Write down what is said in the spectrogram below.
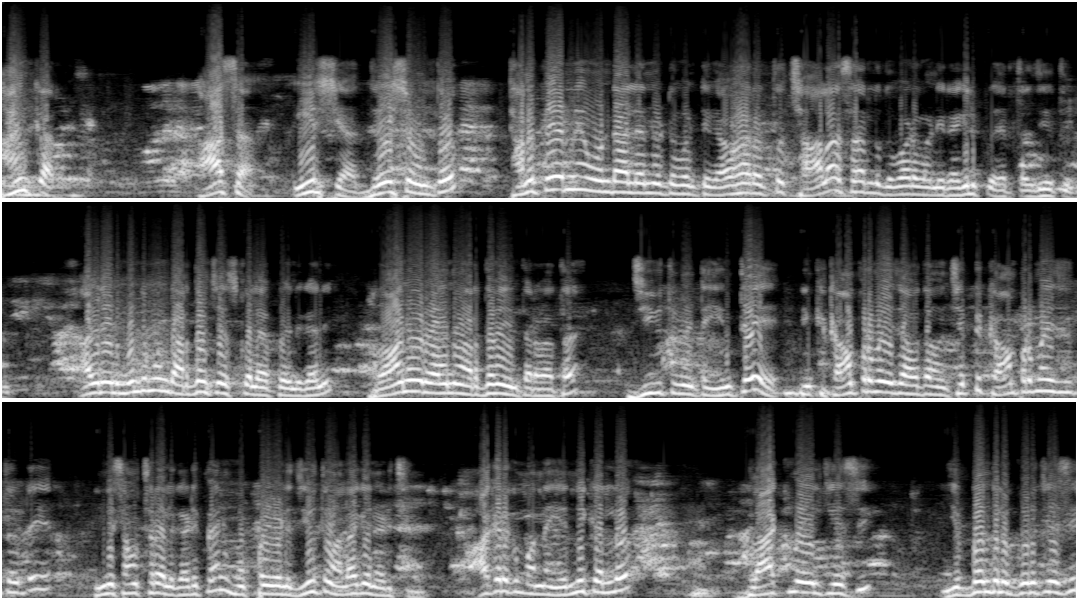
అహంకారం ఆశ ఈర్ష్య ద్వేషంతో తన పేరునే ఉండాలి అన్నటువంటి వ్యవహారంతో చాలాసార్లు దువాడవండి రగిలిపోయారు తన జీవితంలో. అవి నేను ముందు ముందు అర్థం చేసుకోలేకపోయింది కానీ రాను రాను అర్థమైన తర్వాత జీవితం అంటే ఇంతే ఇంక కాంప్రమైజ్ అవుదామని చెప్పి కాంప్రమైజ్ తోటి ఇన్ని సంవత్సరాలు గడిపాను ముప్పై ఏళ్ళ జీవితం అలాగే నడిచింది. ఆఖరికి మొన్న ఎన్నికల్లో బ్లాక్మెయిల్ చేసి ఇబ్బందులకు గురి చేసి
